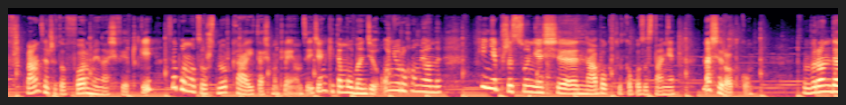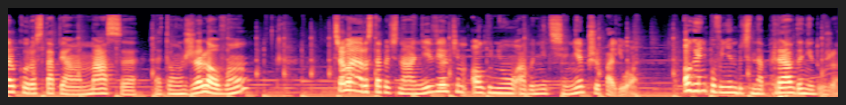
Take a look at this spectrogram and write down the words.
w szklance, czy to w formie na świeczki, za pomocą sznurka i taśmy klejącej. Dzięki temu będzie unieruchomiony i nie przesunie się na bok, tylko pozostanie na środku. W rondelku roztapiam masę tą żelową. Trzeba ją roztapiać na niewielkim ogniu, aby nic się nie przypaliło. Ogień powinien być naprawdę nieduży.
